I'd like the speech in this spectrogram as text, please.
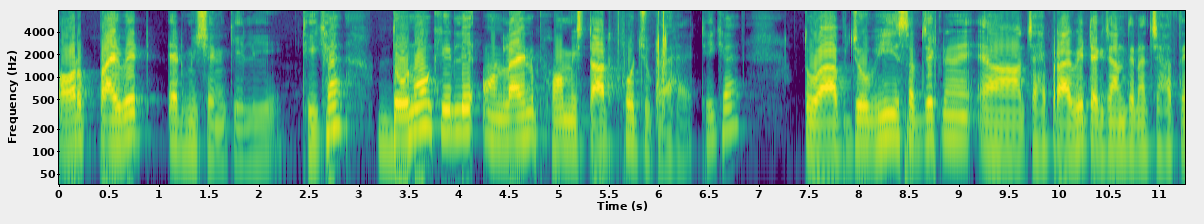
और प्राइवेट एडमिशन के लिए, ठीक है? दोनों के लिए ऑनलाइन फॉर्म स्टार्ट हो चुका है, ठीक है? तो आप जो भी सब्जेक्ट में चाहे प्राइवेट एग्ज़ाम देना चाहते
